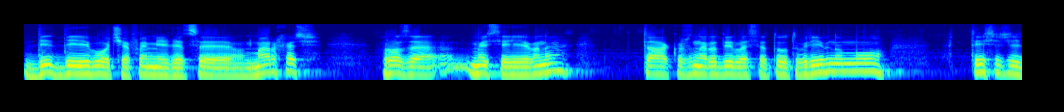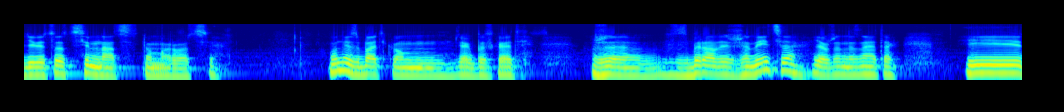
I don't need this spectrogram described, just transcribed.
ді- дівоча фамілія це Мархач, Роза Месієвна. Також народилася тут в Рівному в 1917 році. Вони з батьком, як би сказати, вже збирались жениться, я вже не знаю так. І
